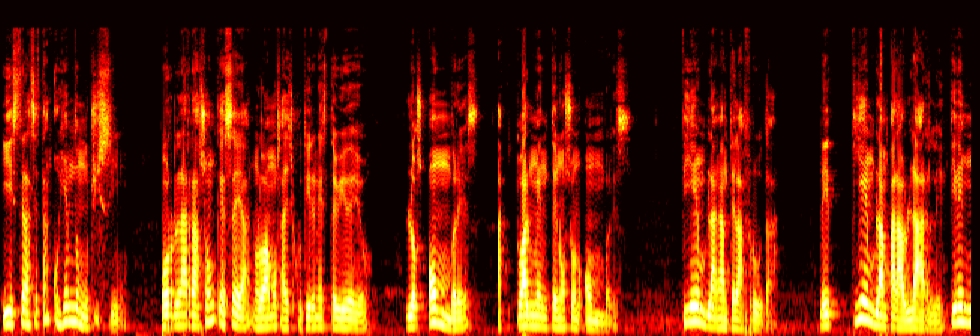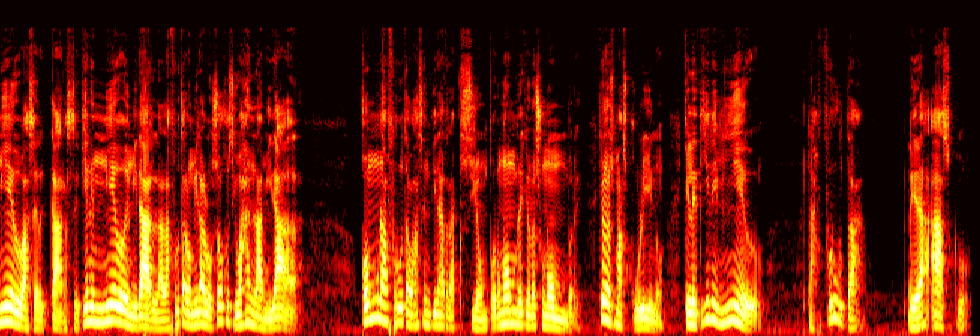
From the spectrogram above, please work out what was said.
Y se las están cogiendo muchísimo. Por la razón que sea, no lo vamos a discutir en este video, los hombres actualmente no son hombres tiemblan ante la fruta. Le tiemblan para hablarle, tienen miedo a acercarse, tienen miedo de mirarla. La fruta lo mira a los ojos y bajan la mirada. ¿Cómo una fruta va a sentir atracción por un hombre que no es un hombre, que no es masculino, que le tiene miedo? La fruta le da asco,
